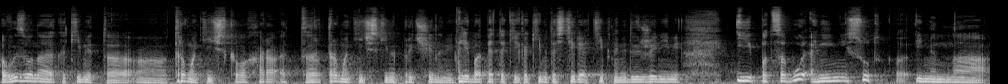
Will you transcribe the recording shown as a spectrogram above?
вызванная какими-то э, травматического, травматическими причинами, либо опять-таки какими-то стереотипными движениями. И под собой они несут э, именно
